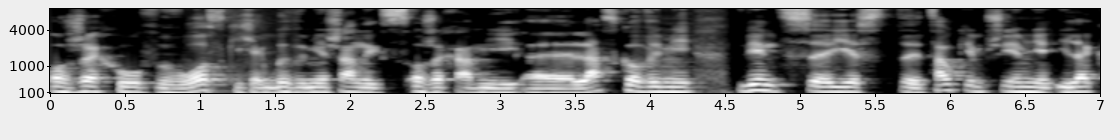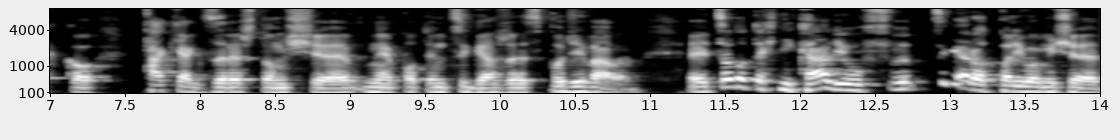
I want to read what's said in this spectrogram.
orzechów włoskich, jakby wymieszanych z orzechami laskowymi, więc jest całkiem przyjemnie i lekko tak jak zresztą się e, po tym cygarze spodziewałem. E, co do technikaliów, cygaro odpaliło mi się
